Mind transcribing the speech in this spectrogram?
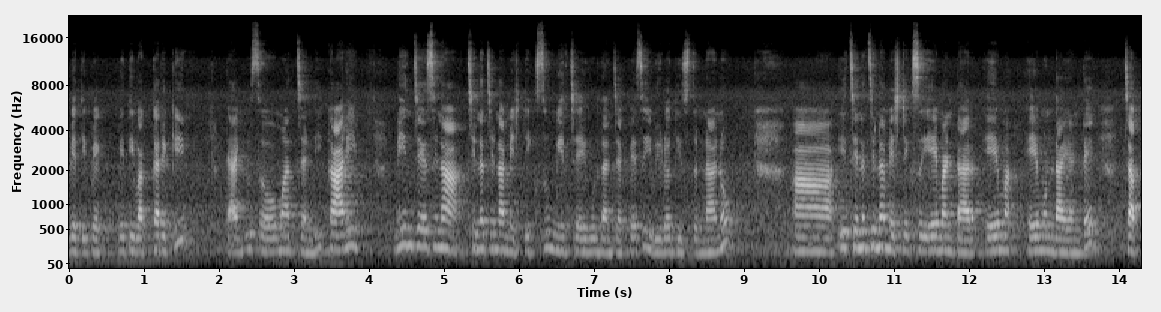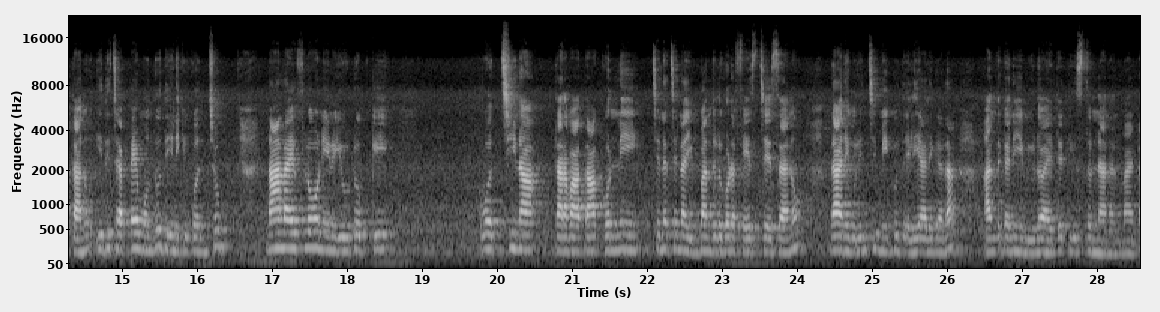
ప్రతి ప్రతి ఒక్కరికి థ్యాంక్ యూ సో మచ్ అండి. కానీ నేను చేసిన చిన్న చిన్న మిస్టేక్స్ మీరు చేయకూడదని చెప్పేసి ఈ వీడియో తీస్తున్నాను. ఈ చిన్న చిన్న మిస్టేక్స్ ఏమంటారు? ఏమ ఏముండాయంటే చెప్తాను. ఇది చెప్పే ముందు దీనికి కొంచెం నా లైఫ్లో నేను యూట్యూబ్కి వచ్చిన తర్వాత కొన్ని చిన్న చిన్న ఇబ్బందులు కూడా ఫేస్ చేశాను. దాని గురించి మీకు తెలియాలి కదా? అందుకని ఈ వీడియో అయితే తీస్తున్నానమాట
